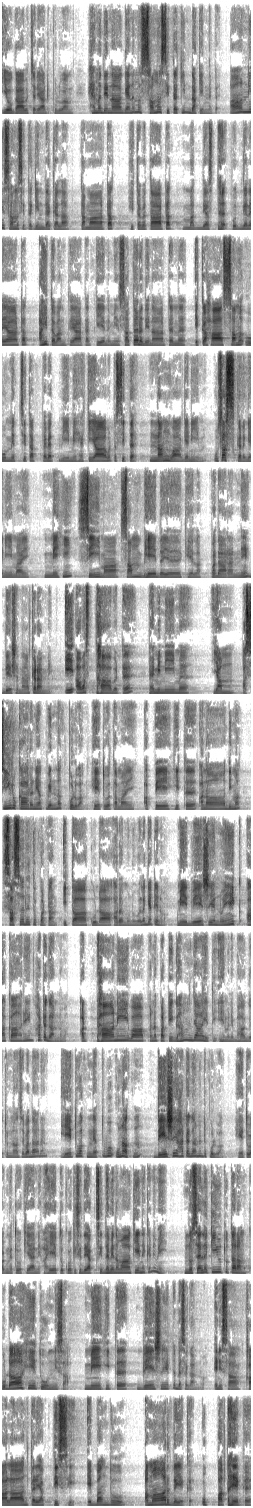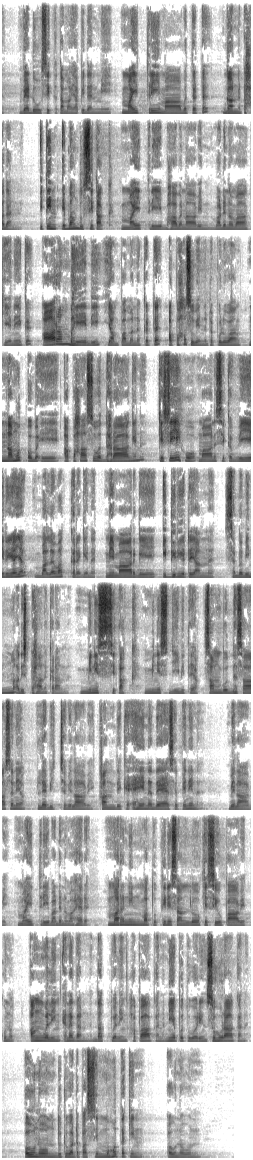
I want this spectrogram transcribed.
යෝගාවචරයාට පුළුවන් හැම දෙනා ගැනම සමසිතකින් දකින්නට. ආන්‍ය සමසිතකින් දැකලා තමාටත් හිතවතාටත් මධ්‍යස්ථ පුද්ගලයාටත් අහිතවන්තයාටත් කියන මේ සතර දෙනාටම එක හා සම වූ මෙත්සිතක් පැවැත්වීමේ හැකියාවට සිත නංවා ගැනීම උසස් කර ගැනීමයි මෙහි සීමා සම්භේදය කියලා පදාරන්නේ දේශනා කරන්නේ. ඒ අවස්ථාවට පැමිණීම යම් අසීරුකාරණයක් වෙන්නත් පුළුවන්. හේතුව තමයි අපේ හිත අනාදිමත් සසරක පටන් ඉතා කුඩා අරමුණුවල ගැටෙනවා. මේ දවේශය නොයෙක් ආකාරයෙන් හටගන්නවා. අට්ඨානේවාපන පටිගං ජායති එහෙමනේ භාග්‍යතුන් වහන්සේ වදාරන්නේ. හේතුවක් නැතුව වුණත් දේශය හටගන්නට පුළුවන්. හේතුවක් නැතුව කියන්නේ අහේතුකව කිසි දෙයක් සිද්ධ වෙනවා කියන එක නෙමෙයි. නොසැලකිය යුතු තරම් කුඩා හේතුන් නිසා මේ හිත ද්වේෂයට බැසගන්නවා. එනිසා කාලාන්තරයක් තිස්සේ එබන්දු අමාර්ගයක උප්පතයක වැඩූ සිත තමයි අපි දැන් මේ මෛත්‍රී මාවතට ගන්නට හදන්නේ. ඉතින් එබඳු සිතක් මෛත්‍රී භාවනාවෙන් වඩනවා කියන එක ආරම්භයේදී යම් පමණකට අපහසු වෙන්නට පුළුවන්. නමුත් ඔබ ඒ අපහසුව දරාගෙන කෙසේ හෝ මානසික වීරියය බලවත් කරගෙන මේ මාර්ගයේ ඉදිරියට යන්න සැබවින්ම අදිෂ්ඨාන කරන්න. මිනිස් සිතක් මිනිස් ජීවිතයක් සම්බුද්ධ ශාසනයක් ලැබිච්ච වෙලාවේ කන් දෙක ඇහෙන දෑස පෙනෙන වෙලාවේ මෛත්‍රී වඩනවා හැර මරණින් මතු තිරිසන් ලෝකෙ සිව්පාවෙක් වුණොත් අංවලින් ඇනගන්න දත්වලින් හපාකන නියපොතුවරින් සුහුරාකන ඔවුනෝන් දුටුවට පස්සින් මොහොතකින් ඔවුනොවුන්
